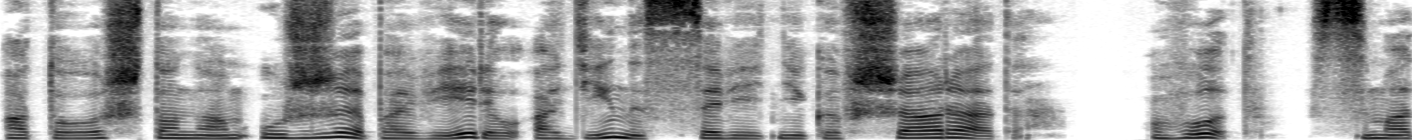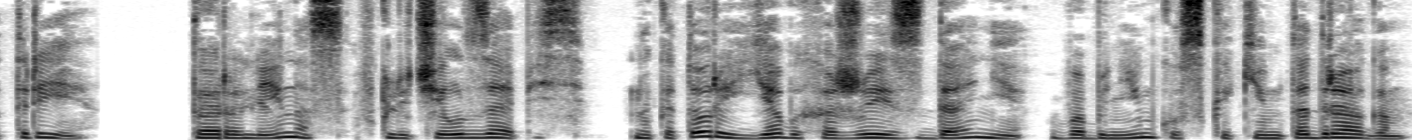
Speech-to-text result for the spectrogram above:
а то, что нам уже поверил один из советников Шарата. Вот, смотри. Тарлинос включил запись, на которой я выхожу из здания в обнимку с каким-то драгом.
